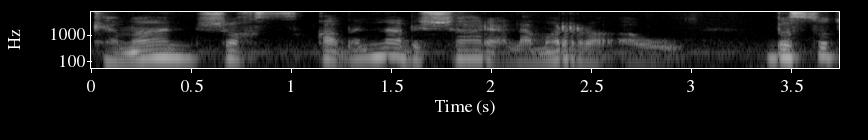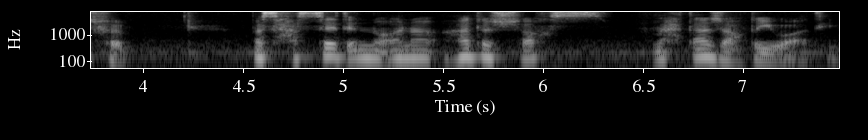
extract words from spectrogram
كمان شخص قابلناه بالشارع لمرة أو بالصدفة. بس حسيت إنه أنا هذا الشخص محتاج أعطيه وقتي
